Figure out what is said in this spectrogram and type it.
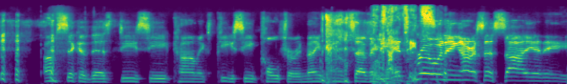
I'm sick of this DC Comics PC culture in 1970. it's ruining our society.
